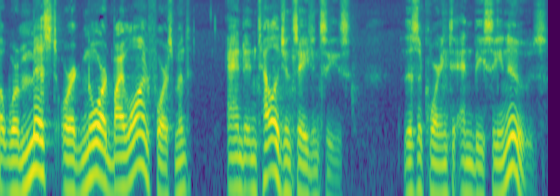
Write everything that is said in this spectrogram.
but were missed or ignored by law enforcement and intelligence agencies. This, according to NBC News.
